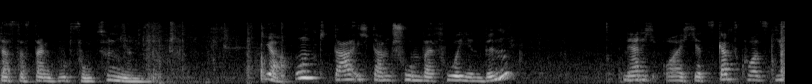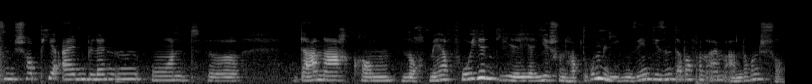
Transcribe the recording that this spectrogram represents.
dass das dann gut funktionieren wird. Ja, und da ich dann schon bei Folien bin, werde ich euch jetzt ganz kurz diesen Shop hier einblenden und äh, danach kommen noch mehr Folien, die ihr ja hier schon habt rumliegen sehen, die sind aber von einem anderen Shop.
